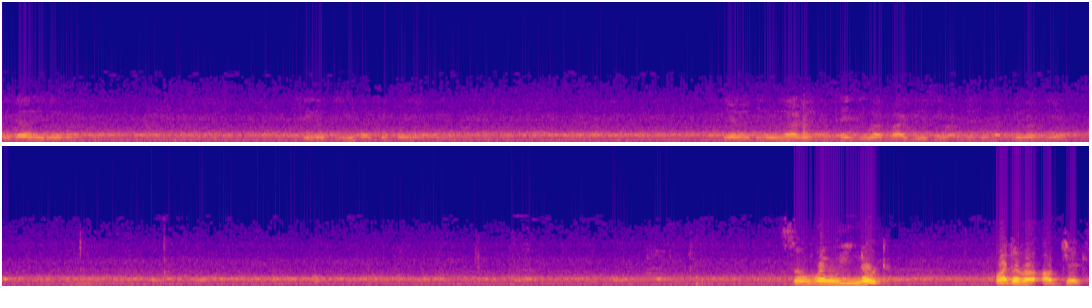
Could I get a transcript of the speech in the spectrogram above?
就在里头，去了第一趟去过呀，别的地方哪里啊？台州啊，巴州去玩的是吧？你说是？So when we note whatever objects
